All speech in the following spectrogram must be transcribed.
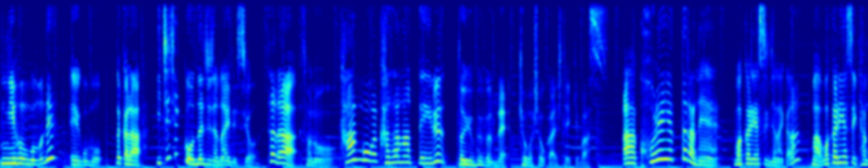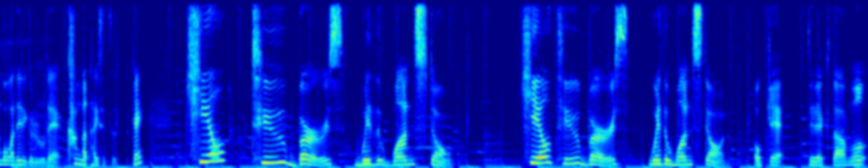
日本語もね、英語も。だから、一軸同じじゃないですよ。ただ、その、単語が重なっているという部分で今日は紹介していきます。あ、これ言ったらね、わかりやすいんじゃないかな？まあ、わかりやすい単語が出てくるので、勘が大切。Okay? Kill two birds with one stone. Kill two birds with one stone. OK？ディレクターも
